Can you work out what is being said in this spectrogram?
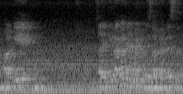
Apalagi saya kira kan yang main Luis Lagardes tuh.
